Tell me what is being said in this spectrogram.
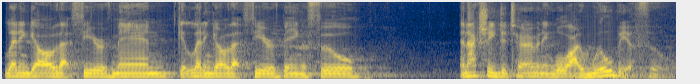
Letting go of that fear of man, get letting go of that fear of being a fool, and actually determining, well, I will be a fool.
